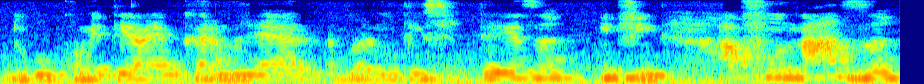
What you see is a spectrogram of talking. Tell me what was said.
do comitê, à época era mulher, agora não tenho certeza. Enfim, a FUNASA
